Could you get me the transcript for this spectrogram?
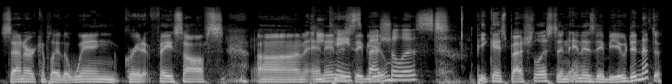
center, can play the wing. Great at faceoffs. Um, and in his debut, specialist. PK specialist, and in his debut, didn't have to.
